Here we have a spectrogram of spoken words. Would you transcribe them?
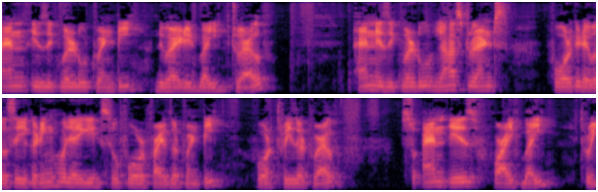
N is equal to twenty divided by twelve N is equal to यहाँ स्टूडेंट्स फोर के टेबल से ये कटिंग हो जाएगी। So four five are twenty four three are twelve so N is five by three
